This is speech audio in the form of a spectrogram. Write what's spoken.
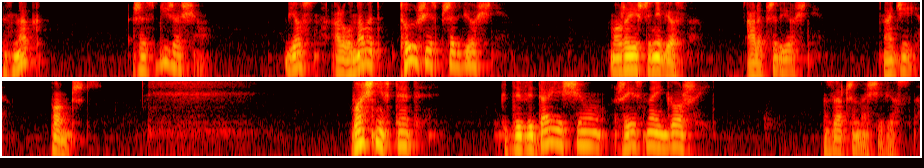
znak, że zbliża się wiosna, albo nawet to już jest przedwiośnie. Może jeszcze nie wiosna, ale przedwiośnie. Nadzieja, pączki. Właśnie wtedy, gdy wydaje się, że jest najgorzej, zaczyna się wiosna.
